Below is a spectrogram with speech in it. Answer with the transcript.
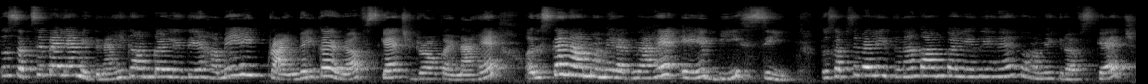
तो सबसे पहले हम इतना ही काम कर लेते हैं। हमें एक ट्राइंगल का रफ स्केच ड्रॉ करना है और उसका नाम हमें रखना है ए बी सी तो सबसे पहले इतना काम कर लेते हैं। तो हम एक रफ स्केच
